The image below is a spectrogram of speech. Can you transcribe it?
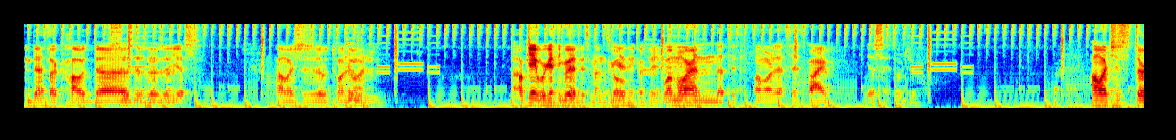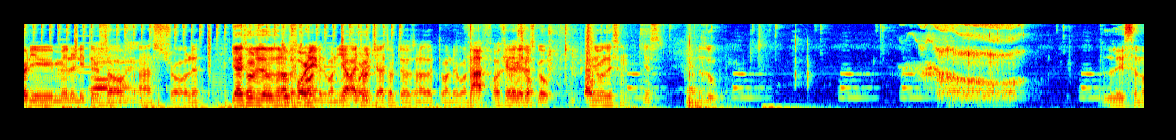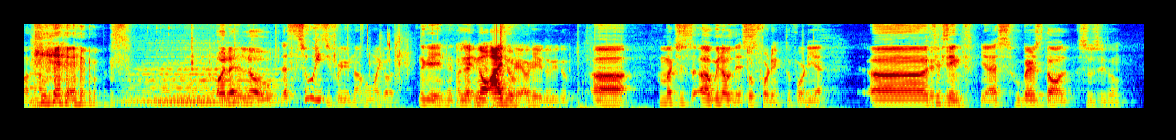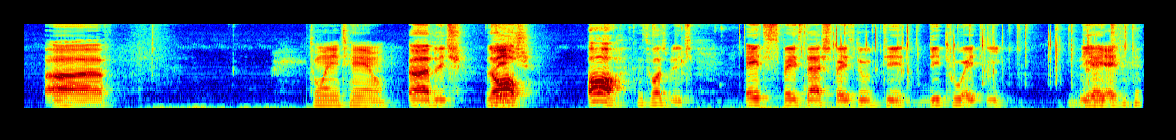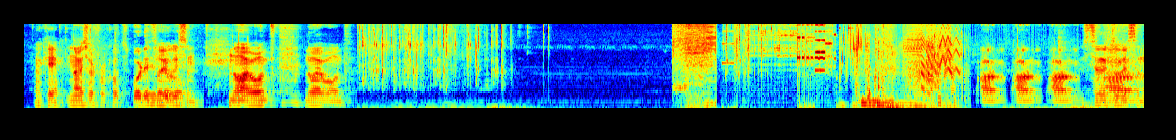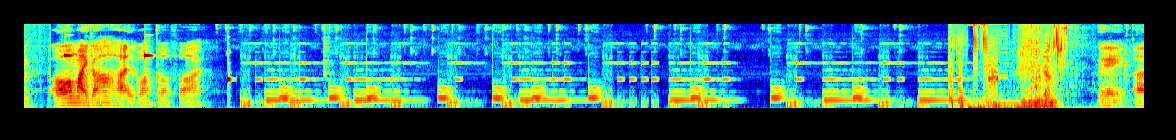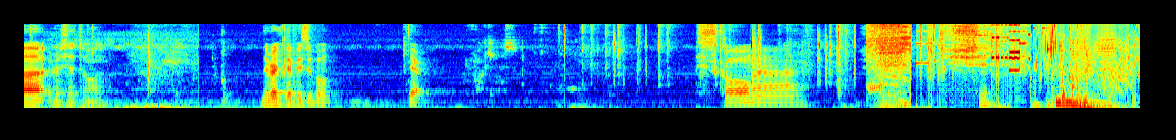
and that's like how the, the, the, the yes, how much is it? 200. 200. Okay, we're getting good at this, man. Let's go. Okay, okay. One more and that's it. One more, that's it. Five. Yes, I told you. How much is 30 milliliters Oh of my Astrol? Yeah, I told you there was another 240. 200 one. Yeah, I told you. I told you there was another 200 one. Five. Okay, Okay, let's, let's go. go. Can you listen? Yes. Let's do. Listen on oh, the hello. That's so easy for you now. Oh my god. Okay. Let, Okay, let no, I do. Okay, okay, you do, you do. Uh, how much is? Uh, we know this. 240. 240. Yeah. Uh, 15th. 15th. Yes. Who bears it all? Suzilu. Uh, 22. uh, bleach. No. Bleach. Oh, it was bleach. 8 space dash space do T D28E. E8. Okay, now I search for codes. Or the So you listen. No, I won't. No, I won't. Um, um, um, you still need to listen. Oh my god, what the fuck? Okay, uh, reset to all. Directly visible. Yeah. Fuck yes. Go, man. Shit.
